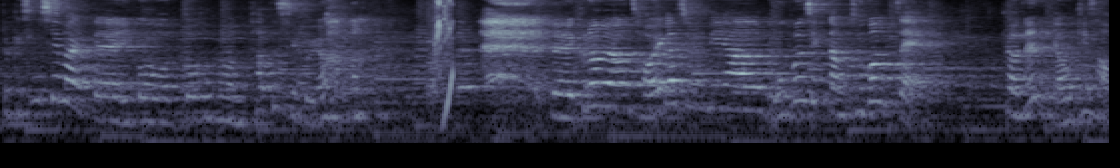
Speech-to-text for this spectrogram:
이렇게 심심할 때 이것도 한번 타드시고요. 네, 그러면 저희가 준비한 5분 식당 두 번째 편은 여기서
